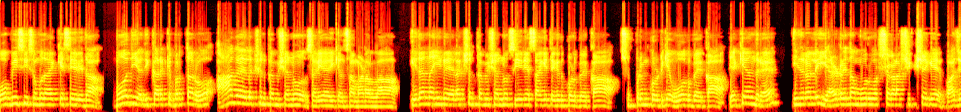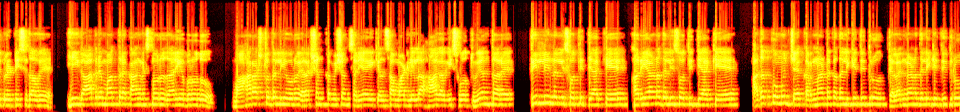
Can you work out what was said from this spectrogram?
ಒಬಿಸಿ ಸಮುದಾಯಕ್ಕೆ ಸೇರಿದ ಮೋದಿ ಅಧಿಕಾರಕ್ಕೆ ಬರ್ತಾರೋ, ಆಗ ಎಲೆಕ್ಷನ್ ಕಮಿಷನ್ ಸರಿಯಾಗಿ ಕೆಲಸ ಮಾಡಲ್ಲ. ಇದನ್ನ ಈಗ ಎಲೆಕ್ಷನ್ ಕಮಿಷನ್ ಸೀರಿಯಸ್ ಆಗಿ ತೆಗೆದುಕೊಳ್ಬೇಕಾ? ಸುಪ್ರೀಂ ಕೋರ್ಟ್ಗೆ ಹೋಗ್ಬೇಕಾ? ಯಾಕೆ ಅಂದ್ರೆ, ಇದರಲ್ಲಿ ಎರಡರಿಂದ ಮೂರು ವರ್ಷಗಳ ಶಿಕ್ಷೆಗೆ ಪಾಸಿಬಿಲಿಟೀಸ್ ಇದಾವೆ. ಹೀಗಾದ್ರೆ ಮಾತ್ರ ಕಾಂಗ್ರೆಸ್ನವರು ದಾರಿಗೆ ಬರೋದು. ಮಹಾರಾಷ್ಟ್ರದಲ್ಲಿ ಇವರು ಎಲೆಕ್ಷನ್ ಕಮಿಷನ್ ಸರಿಯಾಗಿ ಕೆಲಸ ಮಾಡಲಿಲ್ಲ ಹಾಗಾಗಿ ಸೋತ್ವಿ ಅಂತಾರೆ. ದಿಲ್ಲಿನಲ್ಲಿ ಸೋತಿದ್ಯಾಕೆ ಹರಿಯಾಣದಲ್ಲಿ ಸೋತಿದ್ಯಾಕೆ ಅದಕ್ಕೂ ಮುಂಚೆ ಕರ್ನಾಟಕದಲ್ಲಿ ಗೆದ್ದಿದ್ರು, ತೆಲಂಗಾಣದಲ್ಲಿ ಗೆದ್ದಿದ್ರು,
